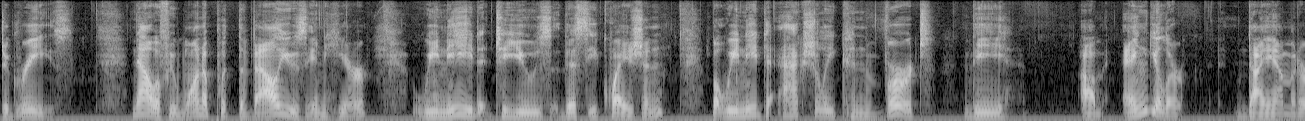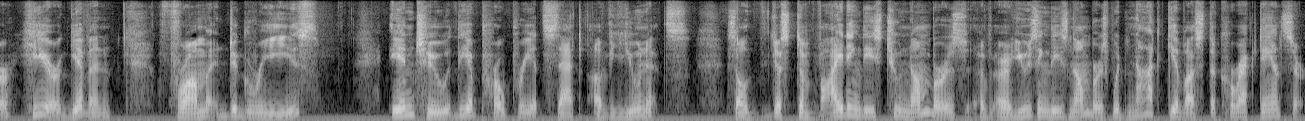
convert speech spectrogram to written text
degrees. Now if we want to put the values in here, we need to use this equation, but we need to actually convert the um, angular diameter here given from degrees into the appropriate set of units. So just dividing these two numbers uh, or using these numbers would not give us the correct answer.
